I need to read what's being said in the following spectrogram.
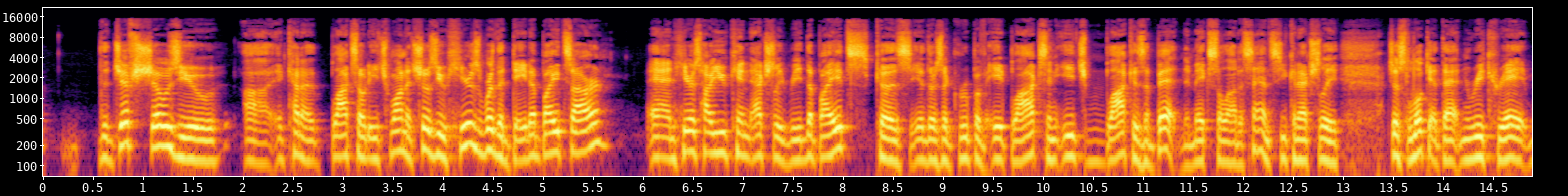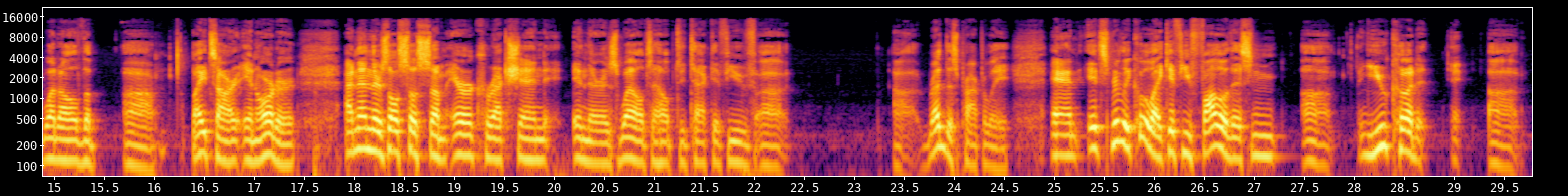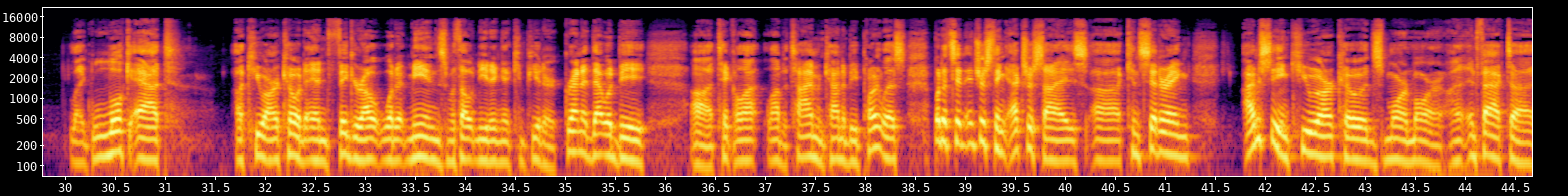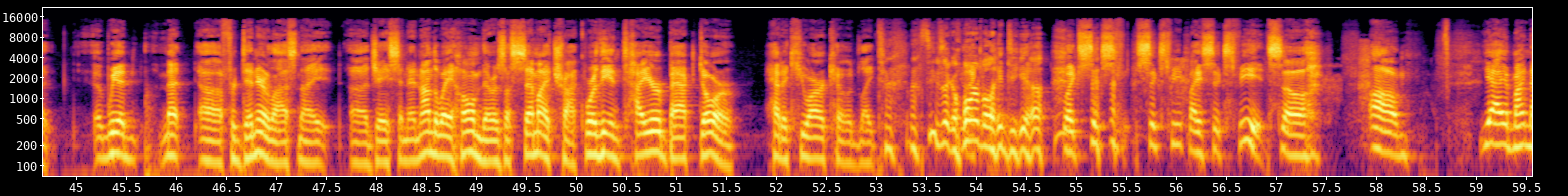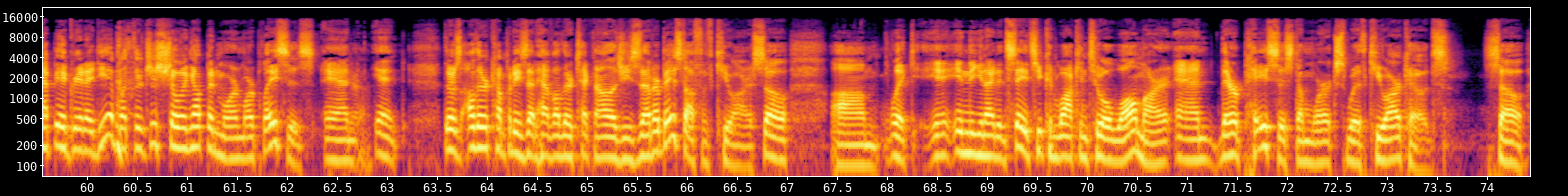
the GIF shows you, uh, it kind of blocks out each one. It shows you here's where the data bytes are. And here's how you can actually read the bytes because there's a group of eight blocks and each mm. block is a bit and it makes a lot of sense. You can actually just look at that and recreate what all the uh, bytes are in order. And then there's also some error correction in there as well to help detect if you've uh, uh, read this properly. And it's really cool. Like if you follow this, uh, you could uh, like look at a QR code and figure out what it means without needing a computer. Granted, that would be uh, take a lot, lot of time and kind of be pointless, but it's an interesting exercise uh, considering I'm seeing QR codes more and more. Uh, in fact, uh, we had met uh, for dinner last night, uh, Jason, and on the way home there was a semi truck where the entire back door had a QR code. Like that seems like a horrible like, idea. like six six feet by six feet. So, um, yeah, it might not be a great idea, but they're just showing up in more and more places. And yeah. and there's other companies that have other technologies that are based off of QR. So, um, like in, in the United States, you can walk into a Walmart and their pay system works with QR codes. So,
